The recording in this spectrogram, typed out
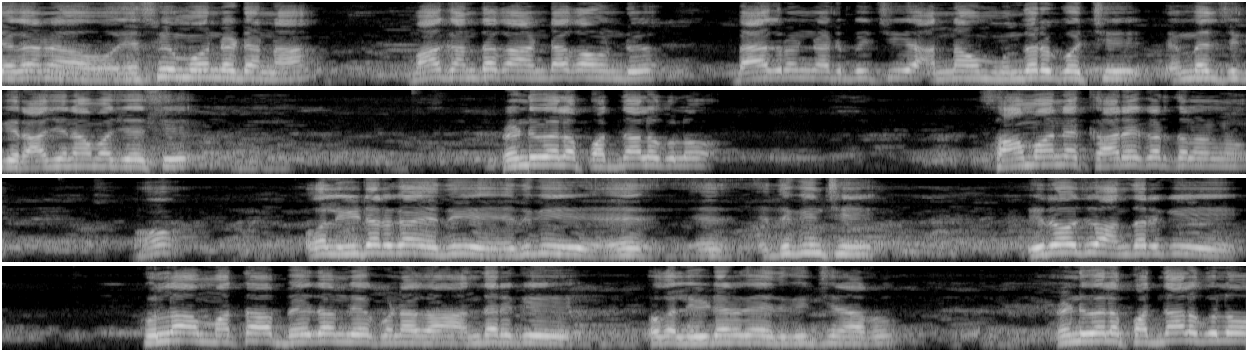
జగన్ ఎస్వి మోహన్ రెడ్డి అన్న మాకు అంతగా అండగా ఉండు బ్యాక్గ్రౌండ్ నడిపించి అన్న ముందరకు వచ్చి ఎమ్మెల్సీకి రాజీనామా చేసి రెండు వేల పద్నాలుగులో సామాన్య కార్యకర్తలను ఒక లీడర్గా ఎదిగి ఎదిగి ఎదిగించి ఈరోజు అందరికీ కుల మత భేదం లేకుండా అందరికీ ఒక లీడర్గా ఎదిగించినారు. రెండు వేల పద్నాలుగులో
